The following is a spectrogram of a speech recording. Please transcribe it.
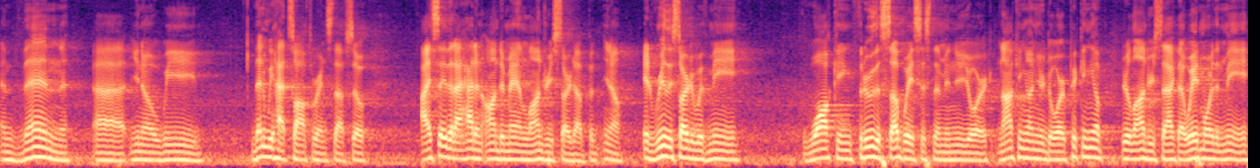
and then uh, you know, we, then we had software and stuff. So I say that I had an on-demand laundry startup, but you know, it really started with me walking through the subway system in New York, knocking on your door, picking up your laundry sack that weighed more than me,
